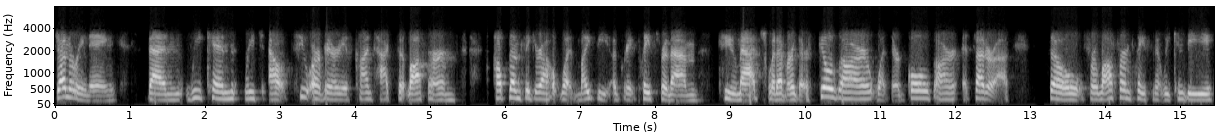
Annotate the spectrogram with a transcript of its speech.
generating, then we can reach out to our various contacts at law firms, help them figure out what might be a great place for them to match whatever their skills are, what their goals are, et cetera. So for law firm placement, we can be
